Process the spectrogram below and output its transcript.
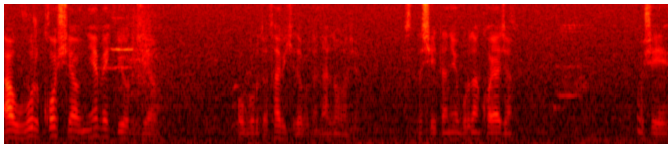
Ya vur koş ya niye bekliyoruz ya? O burada tabii ki de burada nerede olacak? Aslında şeytanıyor buradan koyacağım. O şeyi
